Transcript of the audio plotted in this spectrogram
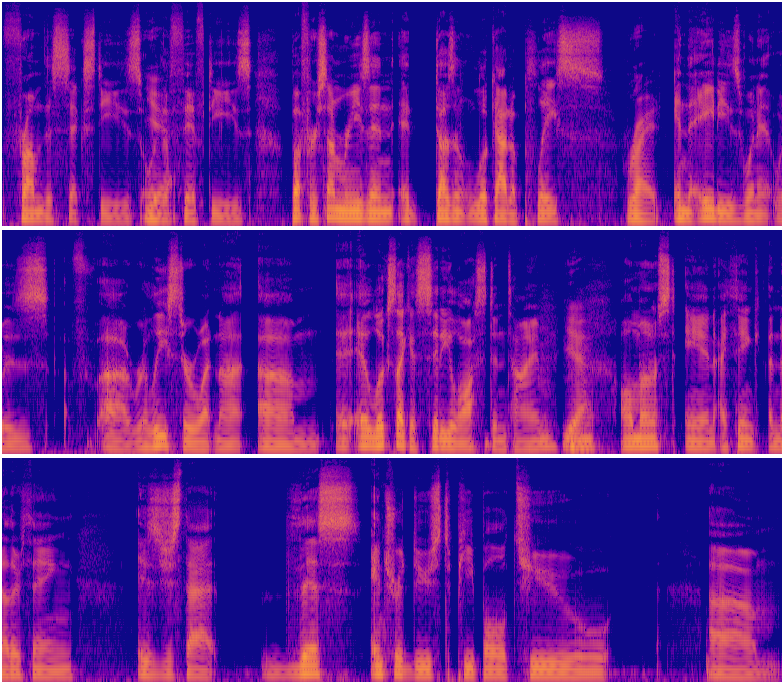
from the 60s or Yeah. the 50s, but for some reason it doesn't look out of place right. in the 80s when it was uh, released or whatnot. Um, it, it looks like a city lost in time. Yeah. Almost. And I think another thing is just that this introduced people to um,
